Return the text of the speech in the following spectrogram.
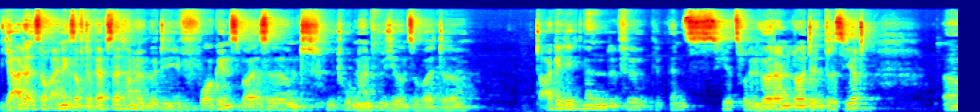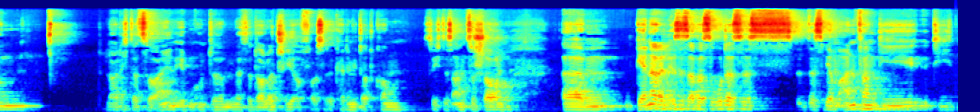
Ja, da ist auch einiges auf der Website, haben wir über die Vorgehensweise und Methodenhandbücher und so weiter dargelegt, wenn es jetzt von den Hörern Leute interessiert. Ähm, lade ich dazu ein, eben unter Methodology auf academy.com sich das anzuschauen. Ähm, generell ist es aber so, dass es, dass wir am Anfang die, die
